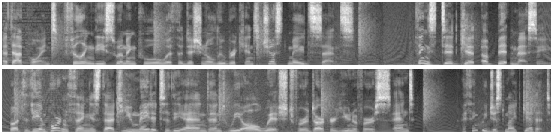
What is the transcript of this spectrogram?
At that point, filling the swimming pool with additional lubricant just made sense. Things did get a bit messy, but the important thing is that you made it to the end and we all wished for a darker universe, and I think we just might get it.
